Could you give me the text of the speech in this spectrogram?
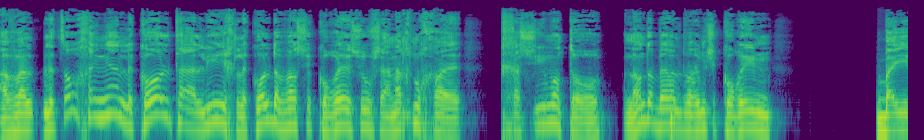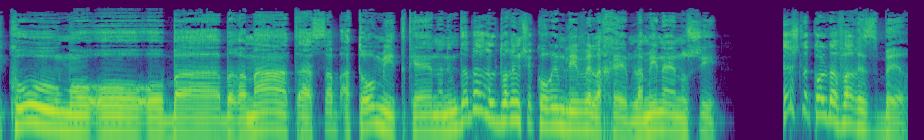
אבל לצורך העניין, לכל תהליך, לכל דבר שקורה, שוב, שאנחנו ח... חשים אותו, אני לא מדבר על דברים שקורים ביקום או, או, או ברמת הסאב-אטומית, כן? אני מדבר על דברים שקורים לי ולכם, למין האנושי. יש לכל דבר הסבר.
